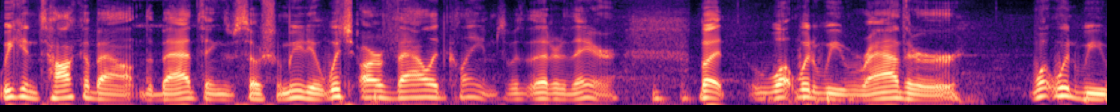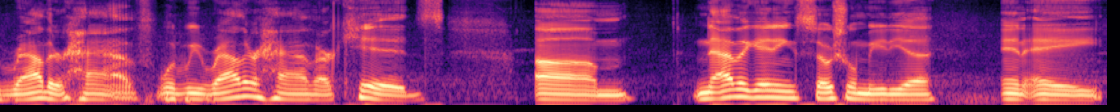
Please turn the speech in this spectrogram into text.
We can talk about the bad things of social media, which are valid claims that are there, but what would we rather? What would we rather have? Would we rather have our kids um, navigating social media in a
